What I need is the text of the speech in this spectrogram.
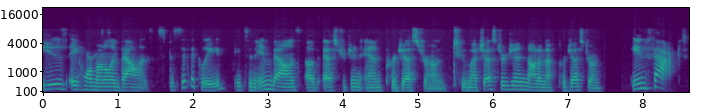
is a hormonal imbalance. Specifically, it's an imbalance of estrogen and progesterone. Too much estrogen, not enough progesterone. In fact,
